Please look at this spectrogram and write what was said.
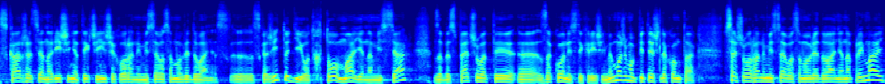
скаржаться на рішення тих чи інших органів місцевого самоврядування. Е, Скажіть тоді, от хто має на місцях забезпечувати е, законність тих рішень? Ми можемо піти шляхом так. Все, що органи місцевого самоврядування наприймають,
